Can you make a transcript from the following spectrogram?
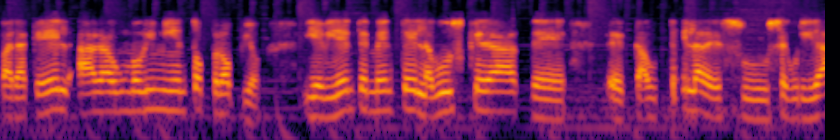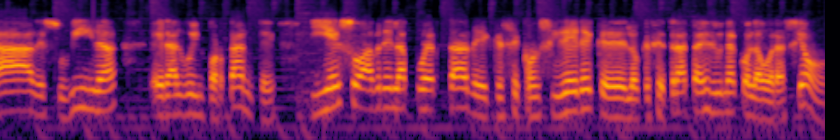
para que él haga un movimiento propio. Y evidentemente la búsqueda de eh, cautela de su seguridad, de su vida, era algo importante. Y eso abre la puerta de que se considere que lo que se trata es de una colaboración.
